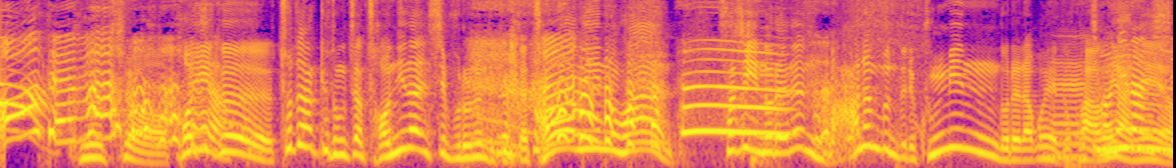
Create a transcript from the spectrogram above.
어, 대박! 그렇죠. 거의. 그 초등학교 동창 전인환 씨 부르는 느낌이죠. 전인환. 사실 이 노래는 많은 분들이 국민 노래라고 해도 네, 과언이 전인환 아니에요. 씨.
